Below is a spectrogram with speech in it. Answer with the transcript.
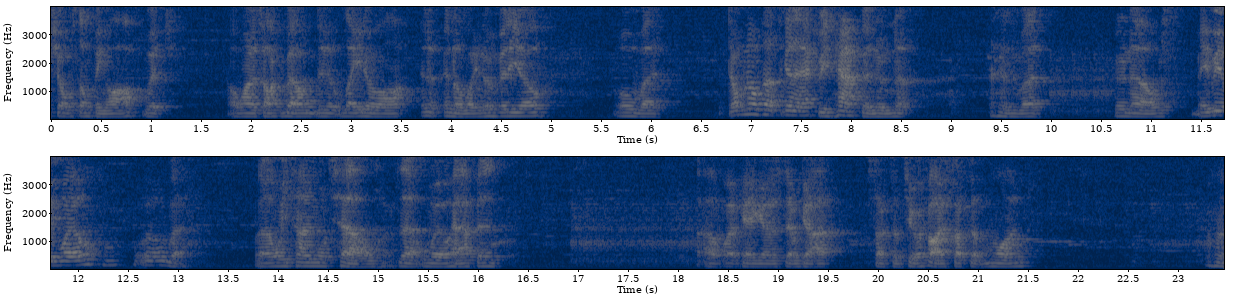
show something off, which I want to talk about it later on in a, later video. Oh, but don't know if that's gonna actually happen or not. but who knows? Maybe it will. Well, but but only time will tell if that will happen. Oh, okay, I got still got sucked up two. I thought I sucked up one.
